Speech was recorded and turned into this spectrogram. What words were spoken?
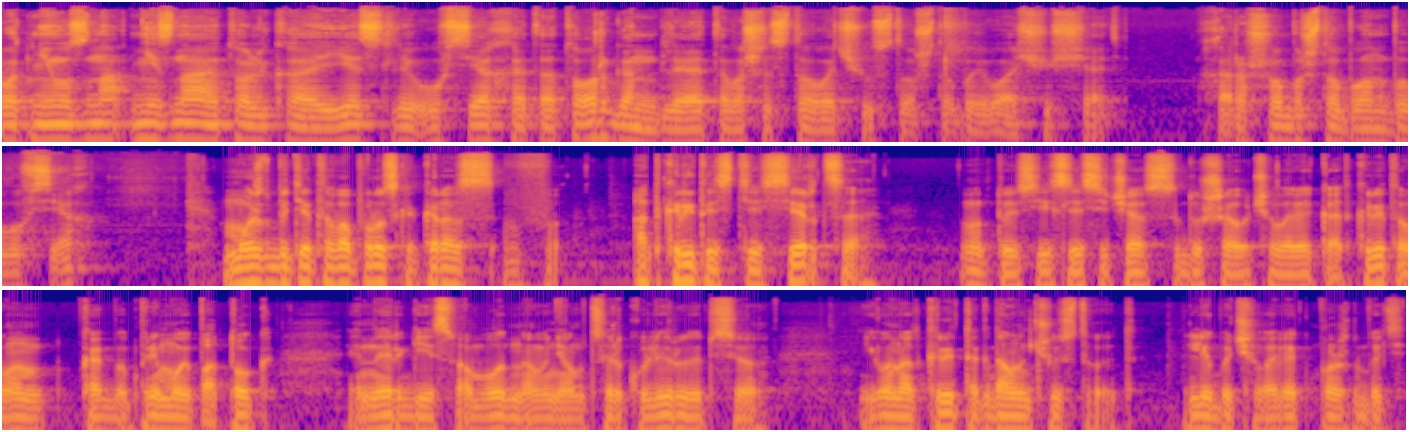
вот не, узна... не знаю только, есть ли у всех этот орган для этого шестого чувства, чтобы его ощущать. Хорошо бы, чтобы он был у всех. Может быть, это вопрос как раз в открытости сердца. Ну, то есть, если сейчас душа у человека открыта, он как бы прямой поток энергии, свободно в нем циркулирует все, и он открыт, тогда он чувствует. Либо человек может быть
